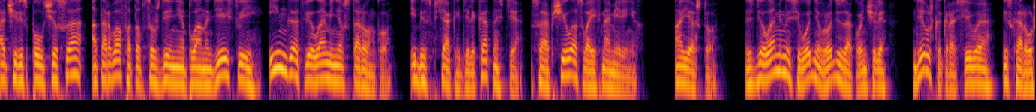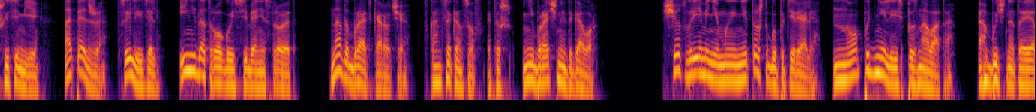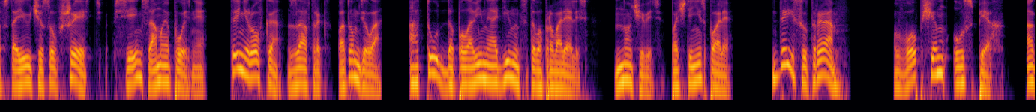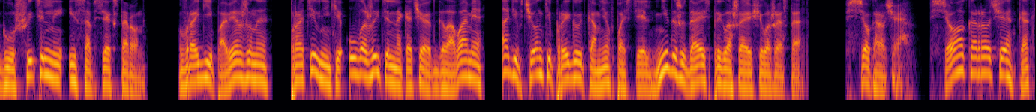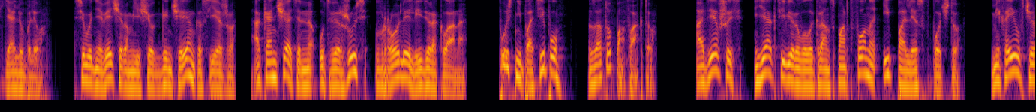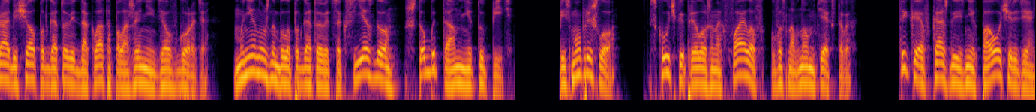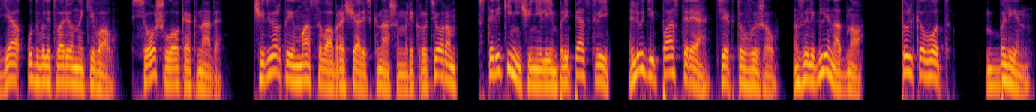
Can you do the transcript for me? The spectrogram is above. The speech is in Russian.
А через полчаса, оторвав от обсуждения плана действий, Инга отвела меня в сторонку и без всякой деликатности сообщила о своих намерениях. А я что? С делами на сегодня вроде закончили. Девушка красивая, из хорошей семьи. Опять же, целитель. И недотрогу из себя не строит. Надо брать, короче. В конце концов, это ж не брачный договор. Счет времени мы не то чтобы потеряли, но поднялись поздновато. Обычно-то я встаю часов в шесть, в семь самое позднее. Тренировка, завтрак, потом дела. А тут до половины одиннадцатого провалялись. Ночью ведь почти не спали. Да и с утра. В общем, успех. Оглушительный и со всех сторон. Враги повержены, противники уважительно качают головами, а девчонки прыгают ко мне в постель, не дожидаясь приглашающего жеста. Все, короче. Все, короче, как я люблю. Сегодня вечером еще к Гончаренко съезжу, окончательно утвержусь в роли лидера клана. Пусть не по типу, зато по факту. Одевшись, я активировал экран смартфона и полез в почту. Михаил вчера обещал подготовить доклад о положении дел в городе. Мне нужно было подготовиться к съезду, чтобы там не тупить. Письмо пришло. С кучкой приложенных файлов, в основном текстовых. Тыкая в каждый из них по очереди, я удовлетворенно кивал. Все шло как надо. Четвертые массово обращались к нашим рекрутерам, старики не чинили им препятствий, люди пастыря, те, кто выжил, залегли на дно. Только вот, блин.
